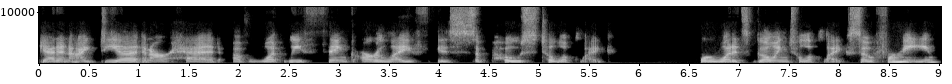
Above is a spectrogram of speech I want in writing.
get an idea in our head of what we think our life is supposed to look like or what it's going to look like. So for me,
